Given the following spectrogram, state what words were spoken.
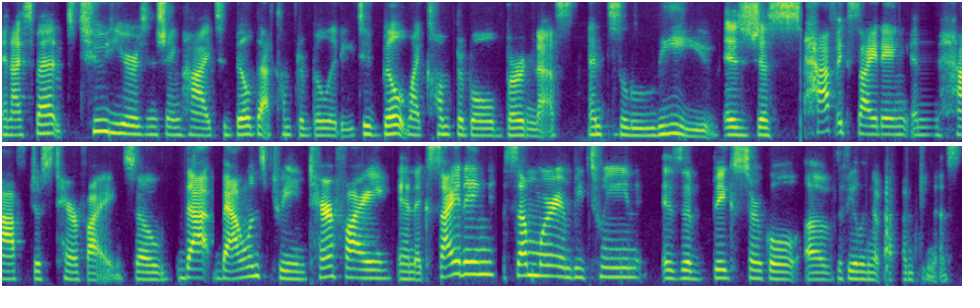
And I spent two years in Shanghai to build that comfortability, to build my comfortable bird nest. And to leave is just half exciting and half just terrifying. So that balance between terrifying and exciting, somewhere in between, is a big circle of the feeling of emptiness.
